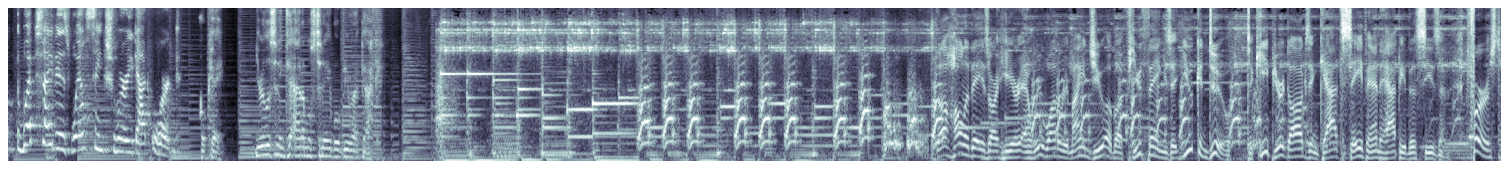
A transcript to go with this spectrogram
The website is whalesanctuary.org. Okay. You're listening to Animals Today. We'll be right back. The holidays are here, and we want to remind you of a few things that you can do to keep your dogs and cats safe and happy this season. First,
